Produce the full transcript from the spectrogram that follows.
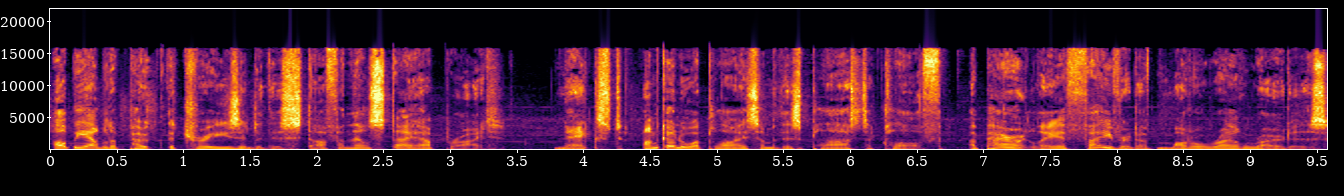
I'll be able to poke the trees into this stuff and they'll stay upright. Next, I'm going to apply some of this plaster cloth, apparently a favourite of model railroaders.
